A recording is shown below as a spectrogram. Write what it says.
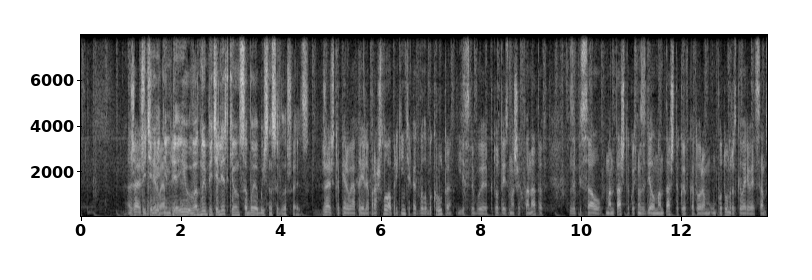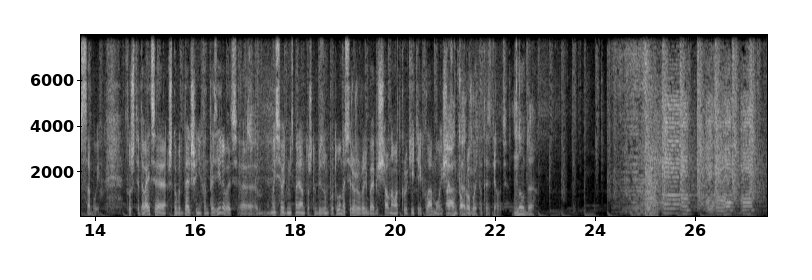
Жаль, пятилетнем что апреля... В одной пятилетке он с собой обычно соглашается. Жаль, что 1 апреля прошло, а прикиньте, как было бы круто, если бы кто-то из наших фанатов записал монтаж такой, в сделал монтаж такой, в котором Умпутун разговаривает сам с собой. Слушайте, давайте, чтобы дальше не фантазировать, э, мы сегодня, несмотря на то, что без Умпутуна, Сережа вроде бы обещал нам открутить рекламу, и сейчас а он попробует же? это сделать. Ну да.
